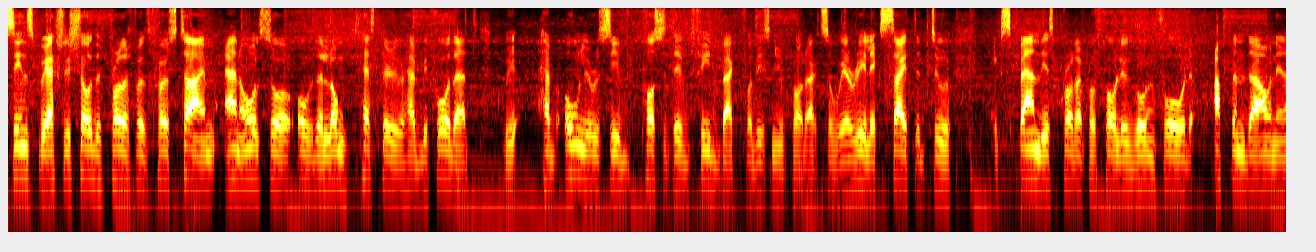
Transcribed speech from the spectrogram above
Since we actually showed the product for the first time and also over the long test period we had before that, we have only received positive feedback for this new product. So we are really excited to expand this product portfolio going forward up and down in,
